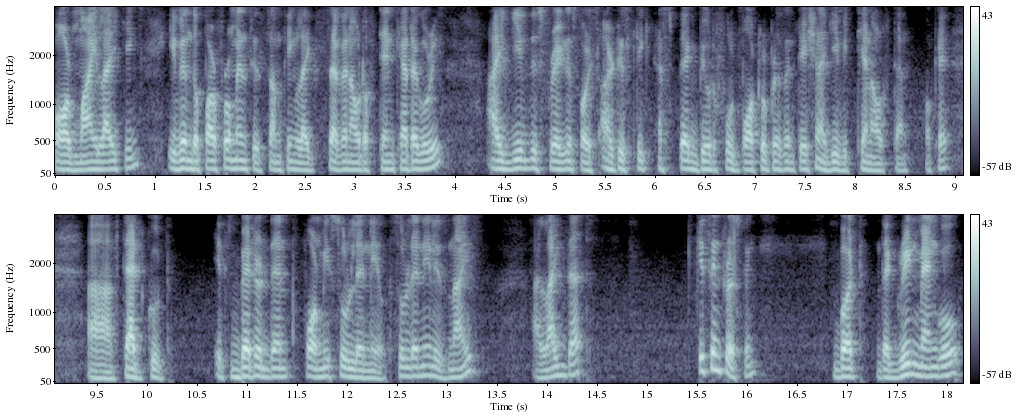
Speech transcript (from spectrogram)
for my liking. Even the performance is something like seven out of ten category. I give this fragrance for its artistic aspect, beautiful bottle presentation. I give it 10 out of 10. Okay uh, that good. It's better than for me Sur Le Nil. Sur le Nil is nice. I like that. It's interesting, but the green mango,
